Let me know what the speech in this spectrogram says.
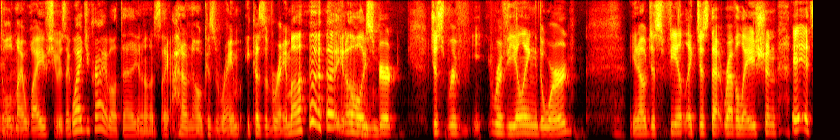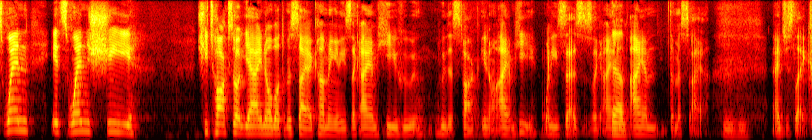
told my wife. She was like, "Why'd you cry about that?" You know, it's like I don't know, because Ram because of Rhema, you know, the Holy Spirit just re- revealing the word you know just feel like just that revelation. It- it's when it's when she she talks about yeah i know about the messiah coming and he's like i am he who who this talk you know i am he. When he says it's like i am Yeah. i am the messiah. Mm-hmm. I just like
